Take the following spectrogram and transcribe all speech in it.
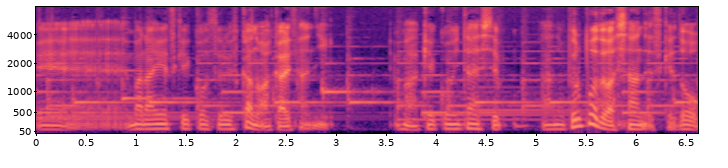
えーまあ、来月結婚する深野あかりさんに、まあ、結婚に対してあのプロポーズはしたんですけど、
